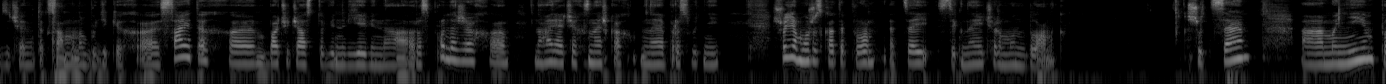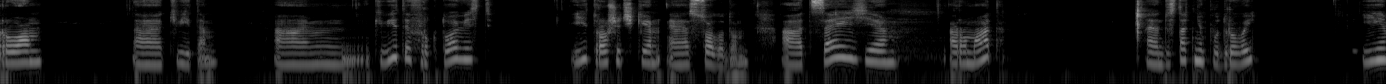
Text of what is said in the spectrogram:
звичайно, так само на будь-яких е, сайтах. Е, Бачу, часто він в Єві на розпродажах, е, на гарячих знижках присутній. Що я можу сказати про цей Signature Mont Blanc? Що це е, мені про е, квіти. Е, Квіти, фруктовість і трошечки е, солоду. Цей е, аромат е, достатньо пудровий, і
